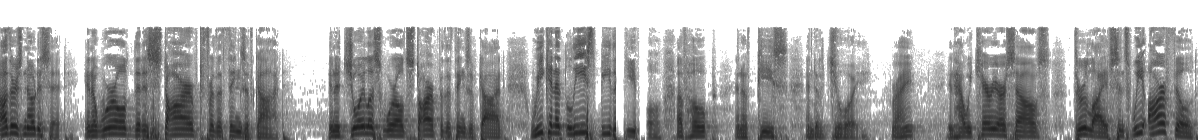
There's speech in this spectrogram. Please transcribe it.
Others notice it in a world that is starved for the things of God. In a joyless world starved for the things of God, we can at least be the people of hope and of peace and of joy, right? In how we carry ourselves through life, since we are filled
